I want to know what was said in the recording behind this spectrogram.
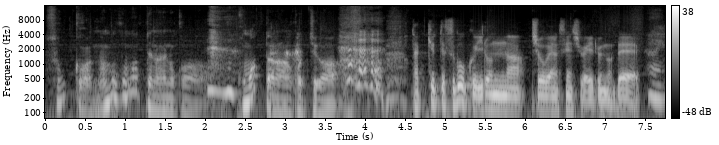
そっか、何も困ってないのか。困ったな、こっちが。卓球ってすごくいろんな障害の選手がいるので、はい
